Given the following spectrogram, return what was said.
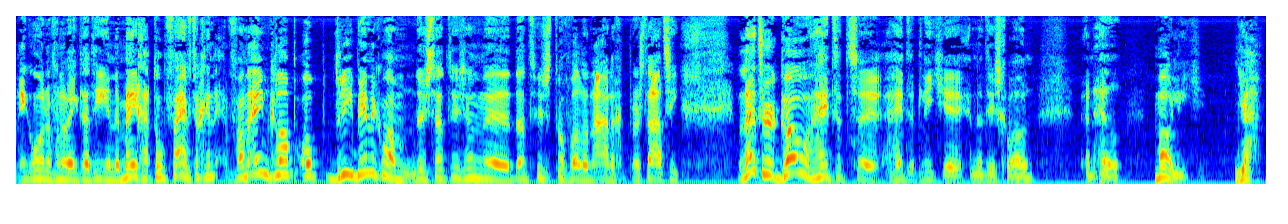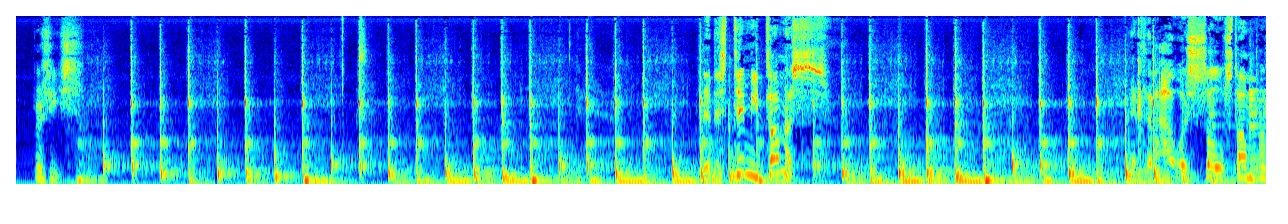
ik hoorde van de week dat hij in de mega top 50 in, van één klap op drie binnenkwam. Dus dat is, een, dat is toch wel een aardige prestatie. Let Her Go heet het, heet het liedje. En het is gewoon een heel mooi liedje. Ja, precies. Dit is Timmy Thomas. Echt een oude soulstamper.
